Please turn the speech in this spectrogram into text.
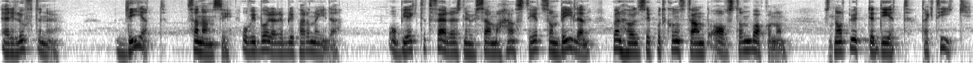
är i luften nu. Det sa Nancy och vi började bli paranoida. Objektet färdades nu i samma hastighet som bilen men höll sig på ett konstant avstånd bakom dem. Snart bytte det taktik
